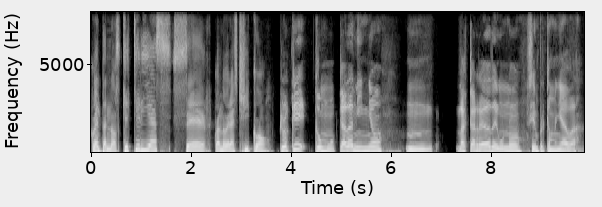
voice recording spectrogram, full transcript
cuéntanos, ¿qué querías ser cuando eras chico? Creo que como cada niño, mm, la carrera de uno siempre cambiaba.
